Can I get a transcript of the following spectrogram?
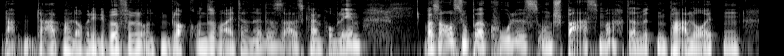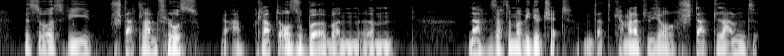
da, da, hat man halt auch wieder die Würfel und einen Block und so weiter. Ne? Das ist alles kein Problem. Was auch super cool ist und Spaß macht, dann mit ein paar Leuten, ist sowas wie Stadt, Land, Fluss. Ja, klappt auch super über einen, ähm, na, sagte mal Videochat. Und das kann man natürlich auch Stadt, Land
